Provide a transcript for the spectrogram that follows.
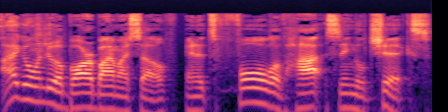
I go into a bar by myself and it's full of hot single chicks,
